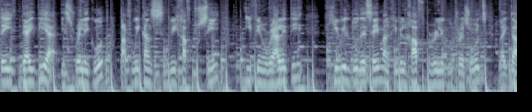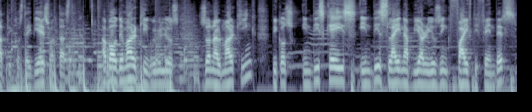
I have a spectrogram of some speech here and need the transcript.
The, the idea is really good but we can we have to see if in reality he will do the same and he will have really good results like that because the idea is fantastic. About the marking, we will use zonal marking because in this case, in this lineup, we are using five defenders.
